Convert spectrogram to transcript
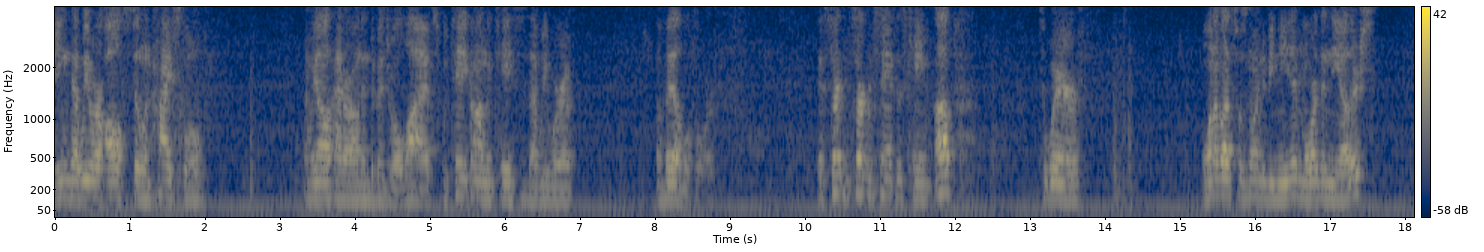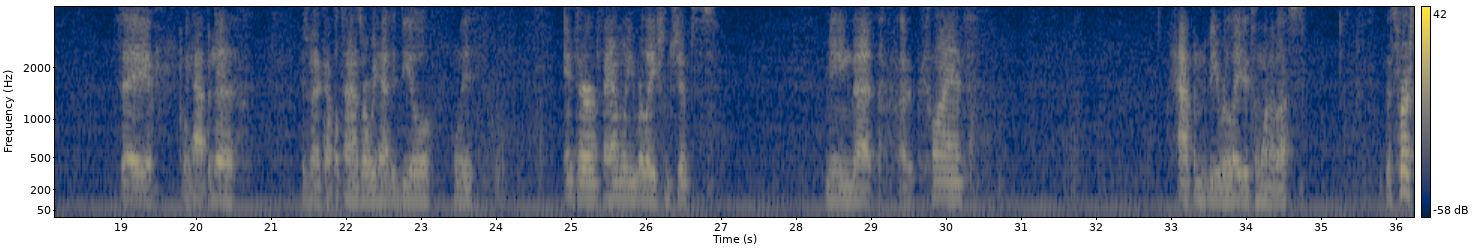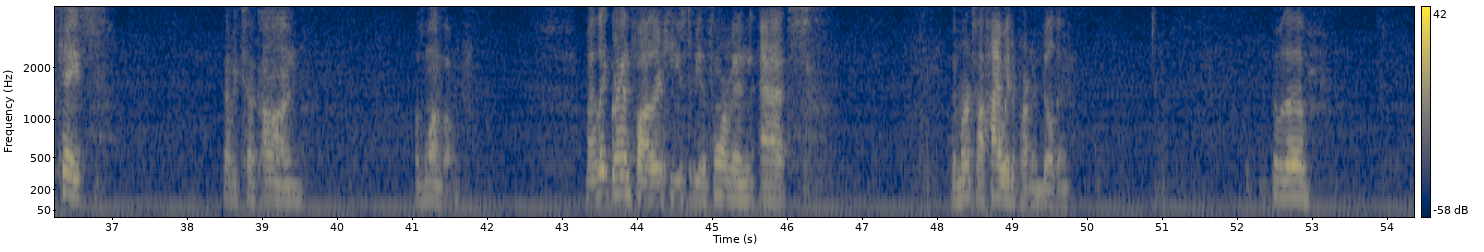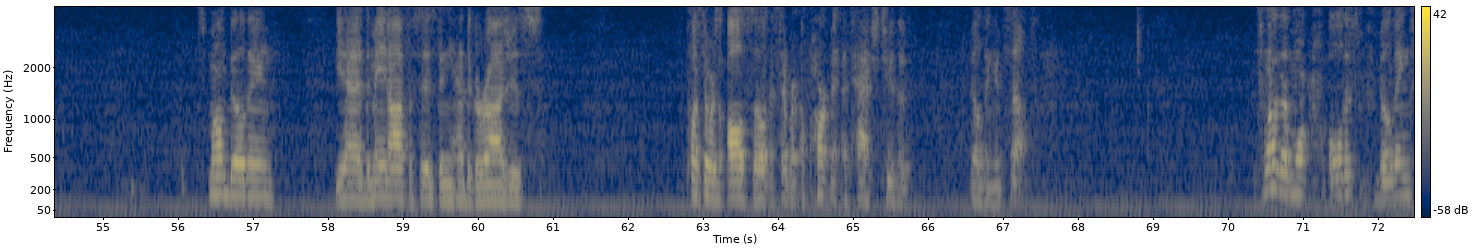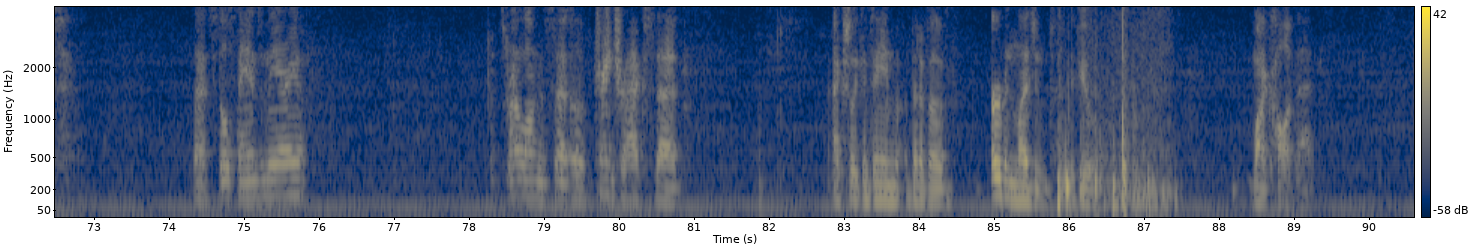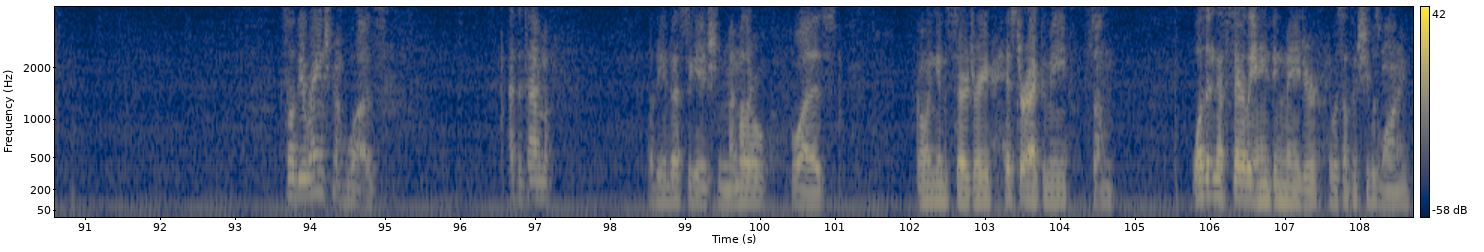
being that we were all still in high school and we all had our own individual lives, we take on the cases that we were available for. If certain circumstances came up to where one of us was going to be needed more than the others, say we happen to, there's been a couple times where we had to deal with inter family relationships, meaning that a client happened to be related to one of us. This first case that we took on was one of them. My late grandfather, he used to be the foreman at the Murtaugh Highway Department building. It was a small building you had the main offices, then you had the garages. Plus, there was also a separate apartment attached to the building itself. It's one of the more oldest buildings that still stands in the area. It's right along a set of train tracks that actually contain a bit of a urban legend, if you want to call it that. So the arrangement was at the time of the investigation, my mother was going into surgery, hysterectomy, something wasn't necessarily anything major. It was something she was wanting.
